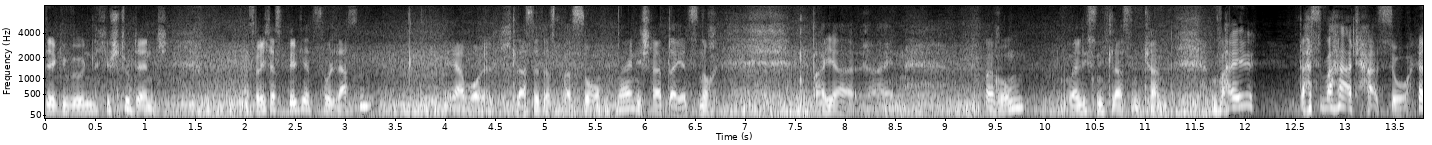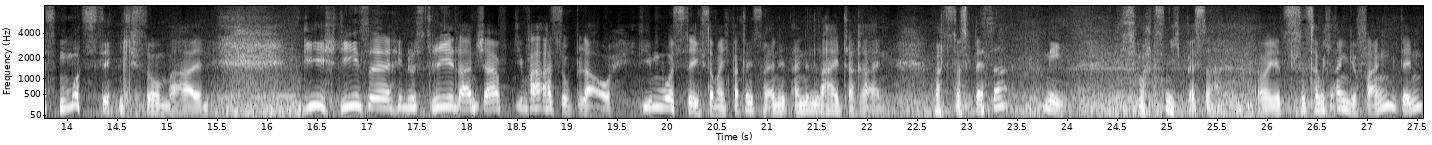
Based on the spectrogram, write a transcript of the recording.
der gewöhnliche Student. Soll ich das Bild jetzt so lassen? Jawohl, ich lasse das mal so. Nein, ich schreibe da jetzt noch Bayer rein. Warum? Weil ich es nicht lassen kann. Weil das war das so. Das musste ich so malen die, diese Industrielandschaft, die war so blau. Die musste ich so machen. Ich mache jetzt eine, eine Leiter rein. Macht es das besser? Nee, das macht es nicht besser. Aber jetzt, jetzt habe ich angefangen, denn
